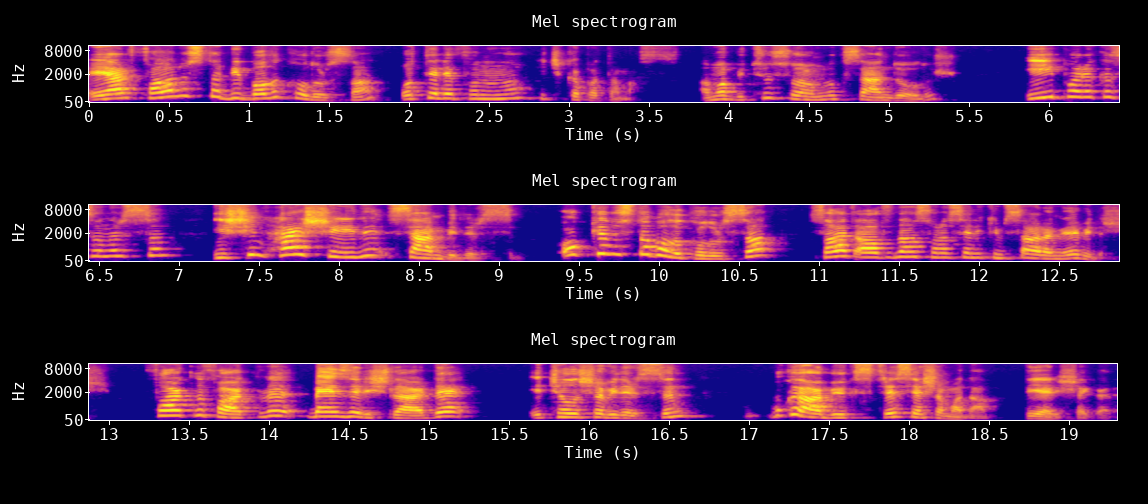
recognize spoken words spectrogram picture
Eğer fanusta bir balık olursan o telefonunu hiç kapatamaz. Ama bütün sorumluluk sende olur. İyi para kazanırsın, işin her şeyini sen bilirsin. Okyanusta balık olursa saat 6'dan sonra seni kimse aramayabilir. Farklı farklı benzer işlerde e, çalışabilirsin. Bu kadar büyük stres yaşamadan diğer işe göre.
